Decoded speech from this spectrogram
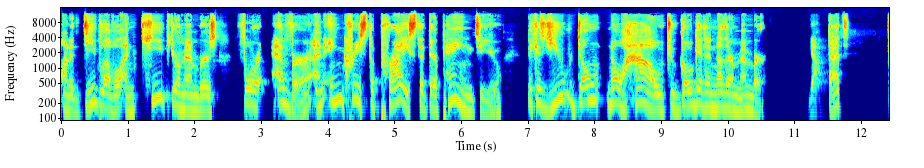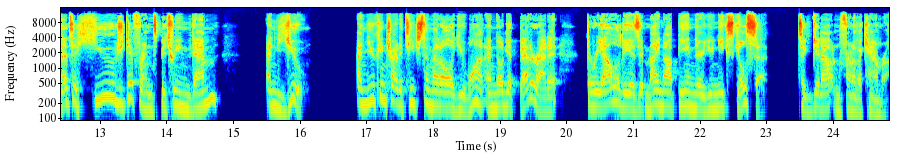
on a deep level and keep your members forever and increase the price that they're paying to you because you don't know how to go get another member. Yeah. That's that's a huge difference between them and you. And you can try to teach them that all you want and they'll get better at it. The reality is, it might not be in their unique skill set to get out in front of a camera.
